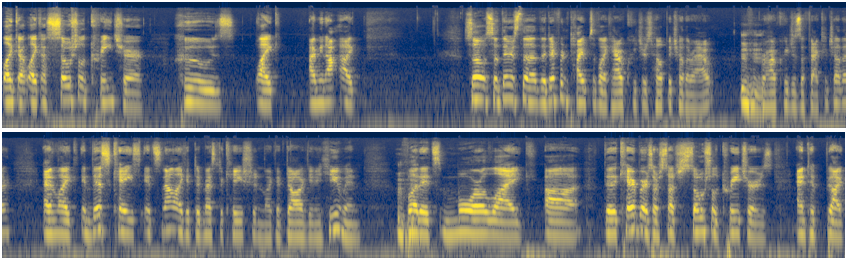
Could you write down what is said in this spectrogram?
like a like a social creature who's like I mean I, I so so there's the the different types of like how creatures help each other out Mhm. or how creatures affect each other. And like in this case, it's not like a domestication like a dog and a human, but it's more like uh, the Care Bears are such social creatures, and to like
